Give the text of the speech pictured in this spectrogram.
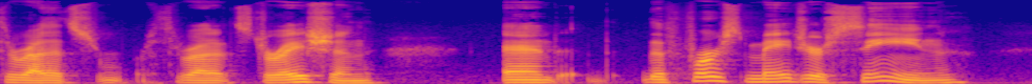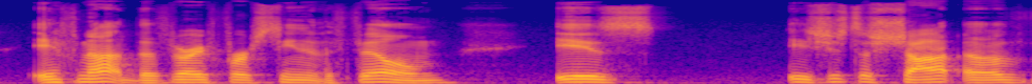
throughout its throughout its duration. And the first major scene, if not the very first scene of the film, is is just a shot of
